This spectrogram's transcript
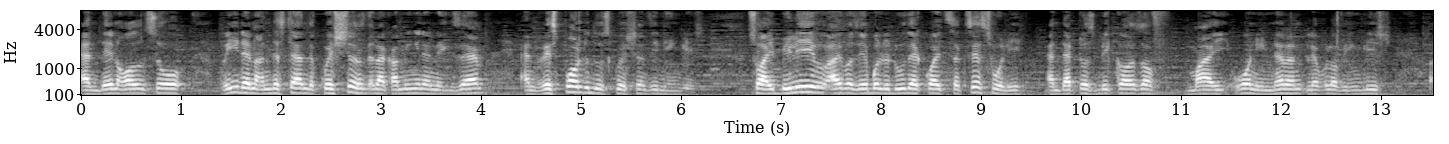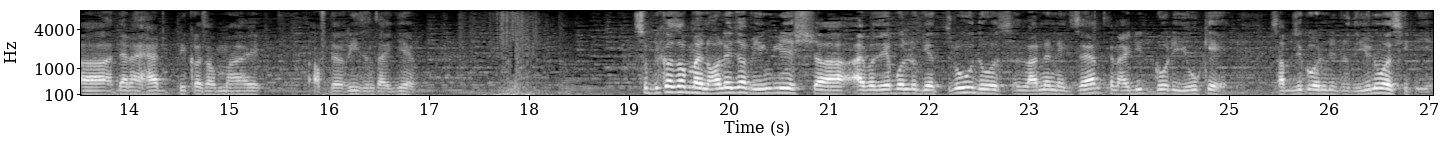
and then also read and understand the questions that are coming in an exam and respond to those questions in English. So I believe I was able to do that quite successfully, and that was because of my own inherent level of English uh, that I had because of my of the reasons I gave. So because of my knowledge of English, uh, I was able to get through those London exams, and I did go to UK subsequently to the university.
